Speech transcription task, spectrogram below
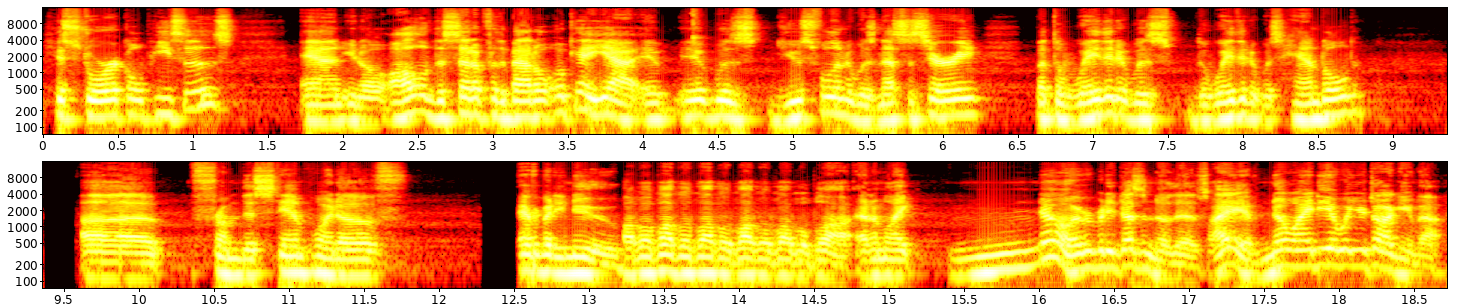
historical pieces and you know all of the setup for the battle okay yeah it, it was useful and it was necessary but the way that it was the way that it was handled uh from this standpoint of everybody knew blah blah blah blah blah blah blah blah blah blah and i'm like no everybody doesn't know this i have no idea what you're talking about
